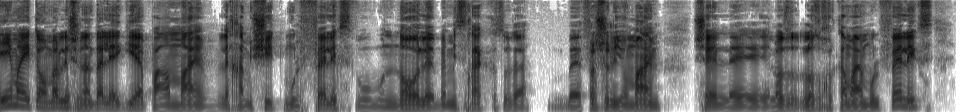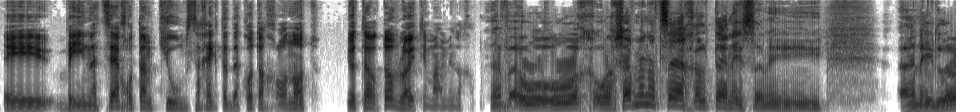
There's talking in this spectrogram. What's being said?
אם היית אומר לי שנדל יגיע פעמיים לחמישית מול פליקס ומול נולה במשחק אתה יודע בהפרש של יומיים של אה, לא, לא זוכר כמה היה מול פליקס אה, וינצח אותם כי הוא משחק את הדקות האחרונות יותר טוב לא הייתי מאמין לך. אבל הוא, הוא, הוא עכשיו מנצח על טניס אני. אני לא,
